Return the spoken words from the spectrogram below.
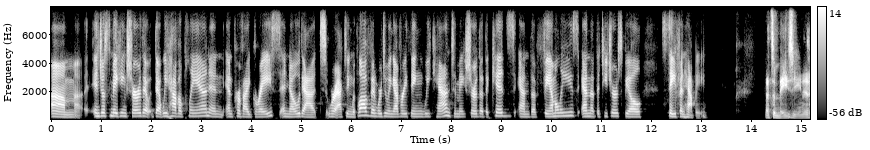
um, and just making sure that that we have a plan and and provide grace and know that we're acting with love and we're doing everything we can to make sure that the kids and the families and that the teachers feel safe and happy. That's amazing. And,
